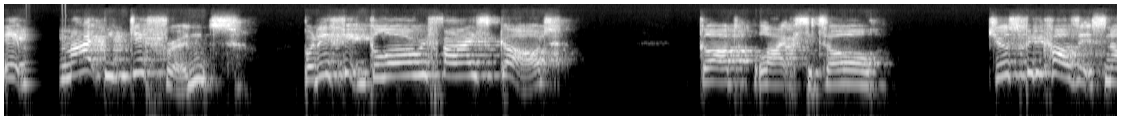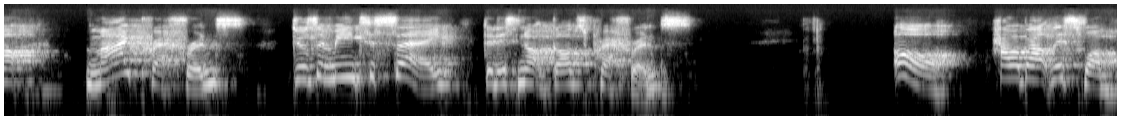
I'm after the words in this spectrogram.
it might be different, but if it glorifies God, God likes it all. Just because it's not my preference doesn't mean to say that it's not God's preference. Or how about this one?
